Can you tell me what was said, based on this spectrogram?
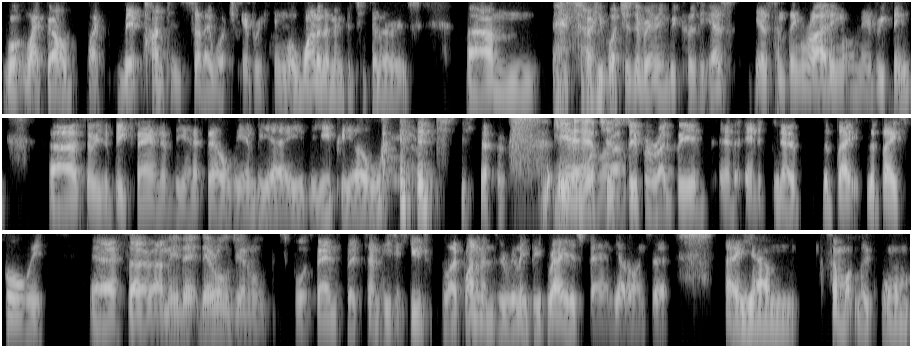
like they'll like they're punters, so they watch everything. Well, one of them in particular is. Um, so he watches everything because he has he has something riding on everything. Uh, so he's a big fan of the NFL, the NBA, the EPL, and you know, Yeah, even watches wow. Super Rugby and, and and you know the ba- the baseball. The yeah, so I mean they're, they're all general sports fans, but um, he's a huge like one of them's a really big Raiders fan, the other one's a a um, somewhat lukewarm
